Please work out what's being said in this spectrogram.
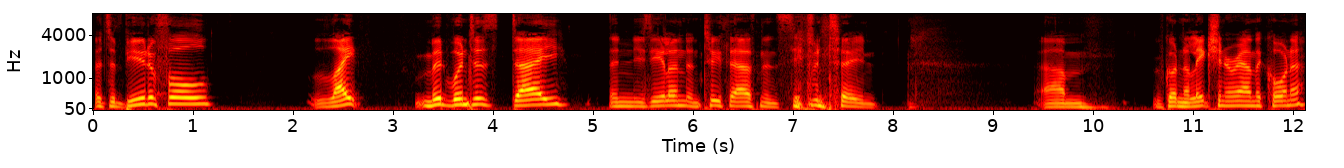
it's a beautiful late midwinter's day in New Zealand in 2017. Um, we've got an election around the corner.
